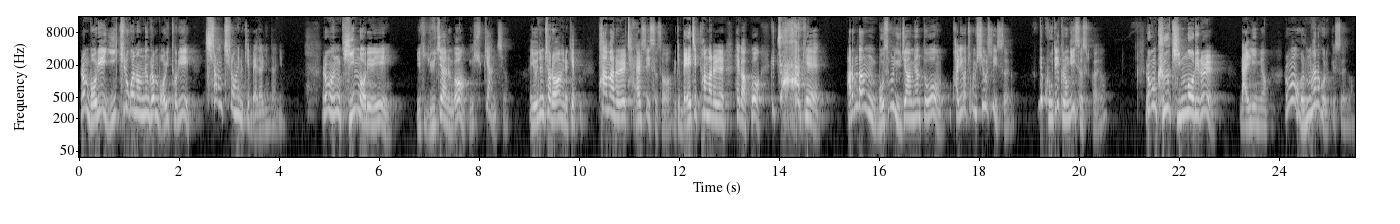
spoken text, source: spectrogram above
그럼 머리에 2kg가 넘는 그런 머리털이 치렁치렁 이렇게 매달린다니요. 여러분, 긴 머리 이렇게 유지하는 거 이게 쉽지 않죠. 요즘처럼 이렇게 파마를 잘 할 수 있어서 이렇게 매직 파마를 해갖고 쫙 이렇게 아름다운 모습을 유지하면 또 관리가 조금 쉬울 수 있어요. 근데 고대에 그런 게 있었을까요? 여러분, 그 긴 머리를 날리며, 여러분, 얼마나 어렵겠어요?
